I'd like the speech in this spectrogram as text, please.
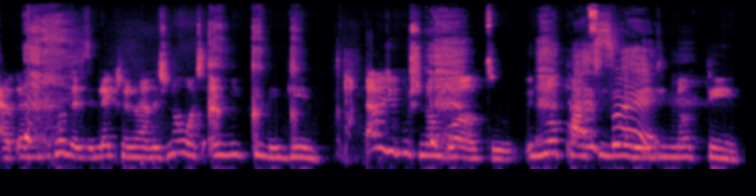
uh, uh, because there's election now, they should not watch anything again. That people should not go out to no party, no wedding, nothing.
